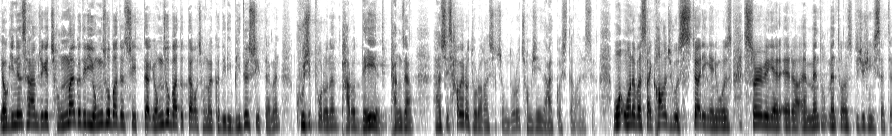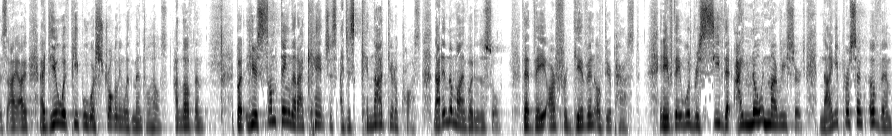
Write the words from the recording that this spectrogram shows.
여기 있는 사람 중에 정말 그들이 용서받을 수 있다, 용서받았다고 정말 그들이 믿을 수 있다면 90%는 바로 내일 당장 다시 사회로 돌아갔을 정도로 정신이 나을 것이다 말했어요. One of a psychologist who was studying and who was serving at, at a, mental mental institution, he said this: I, I I deal with people who are struggling with mental health. I love them, but here's something that I can't just I just cannot get across, not in the mind but in the soul, that they are forgiven of their past, and if they would receive that, I know in my research, 90% of them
